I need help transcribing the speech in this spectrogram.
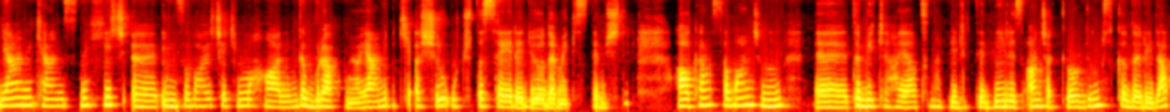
Yani kendisini hiç e, inzivaya çekilme halinde bırakmıyor. Yani iki aşırı uçta seyrediyor demek istemiştik. Hakan Sabancı'nın e, tabii ki hayatına birlikte değiliz ancak gördüğümüz kadarıyla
